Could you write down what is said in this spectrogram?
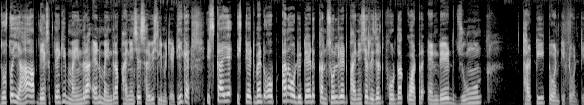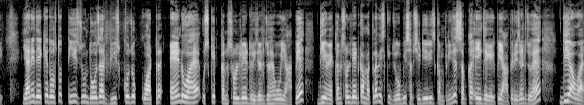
दोस्तों, यहाँ आप देख सकते हैं कि Mahindra and Mahindra financial service limited, ठीक है? इसका ये statement of unaudited consolidate financial result for the quarter ended June thirty twenty twenty. यानी देखिए दोस्तों, तीस जून 2020 को जो क्वार्टर एंड हुआ है, उसके कंसोलिडेट रिज़ल्ट जो है वो यहाँ पे दिए हुए हैं। कंसोलिडेट का मतलब इसकी जो भी सब्सिडियरीज कंपनीज़ है, सबका एक जगह पे यहाँ पे रिज़ल्ट जो है दिया हुआ है।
